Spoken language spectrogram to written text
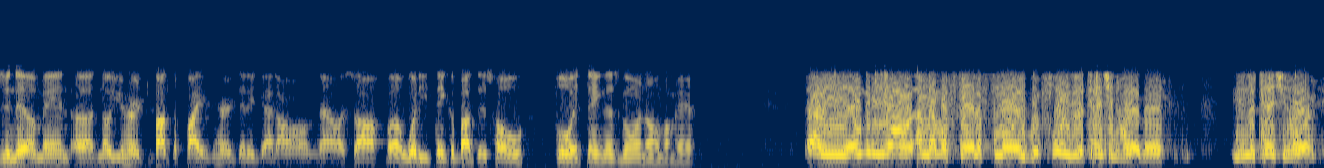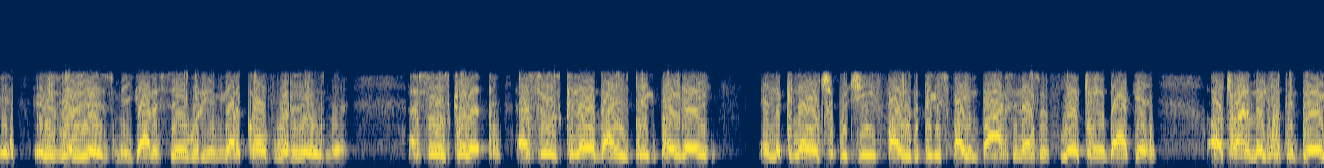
Janelle, man, uh, know you heard about the fight, heard that it got on, now it's off. Uh, what do you think about this whole Floyd thing that's going on, my man? I mean, don't get me wrong. I mean, I'm a fan of Floyd, but Floyd's an attention whore, man. He's an attention whore. It, it is what it is. I mean, you got to say what it, you got to call for what it is, man. As soon as Canelo, as soon as Canelo got his big payday, and the Canelo Triple G fight was the biggest fight in boxing, that's when Floyd came back and uh, trying to make something big.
